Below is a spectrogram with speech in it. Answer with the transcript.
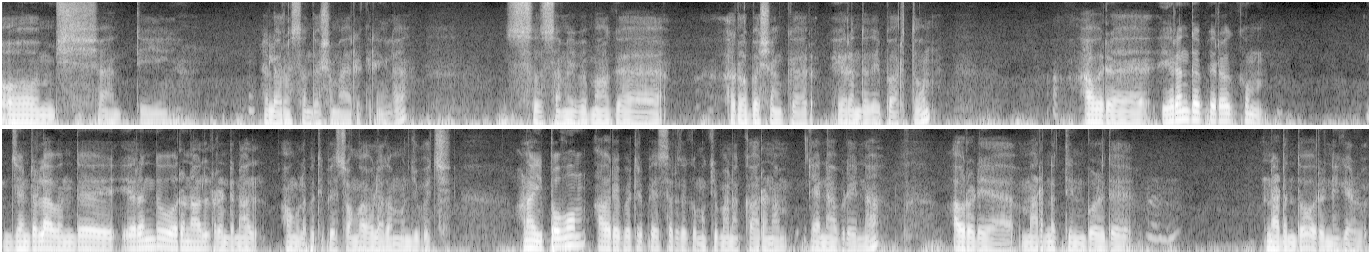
ஓம் சாந்தி. எல்லோரும் சந்தோஷமாக இருக்கிறீங்களா? ஸோ சமீபமாக ரோபசங்கர் இறந்ததை பார்த்தோம். அவர் இறந்த பிறகும் ஜென்ரலாக வந்து இறந்து ஒரு நாள் ரெண்டு நாள் அவங்கள பற்றி பேசுவாங்க. அவ்வளோதான் முடிஞ்சு போச்சு. ஆனால் இப்போவும் அவரை பற்றி பேசுகிறதுக்கு முக்கியமான காரணம் என்ன அப்படின்னா அவருடைய மரணத்தின் பொழுது நடந்த ஒரு நிகழ்வு.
